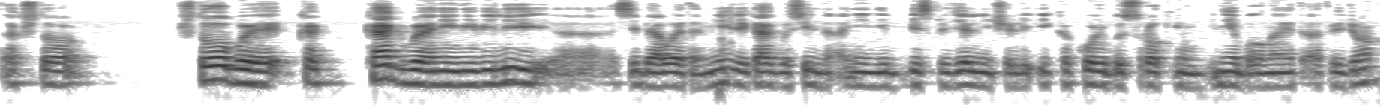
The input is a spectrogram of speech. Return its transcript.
Так что, чтобы, как, как бы они ни вели э, себя в этом мире, как бы сильно они не беспредельничали и какой бы срок им не был на это отведен,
